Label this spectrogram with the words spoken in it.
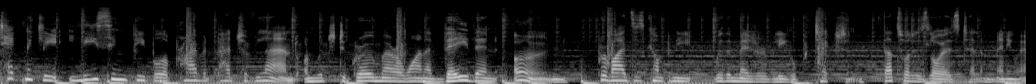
technically leasing people a private patch of land on which to grow marijuana they then own provides his company with a measure of legal protection. That's what his lawyers tell him, anyway.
